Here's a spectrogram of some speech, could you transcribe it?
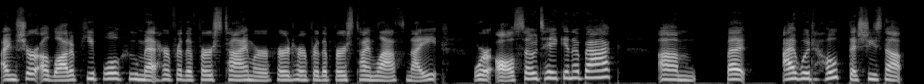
I'm sure a lot of people who met her for the first time or heard her for the first time last night were also taken aback. Um, but I would hope that she's not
